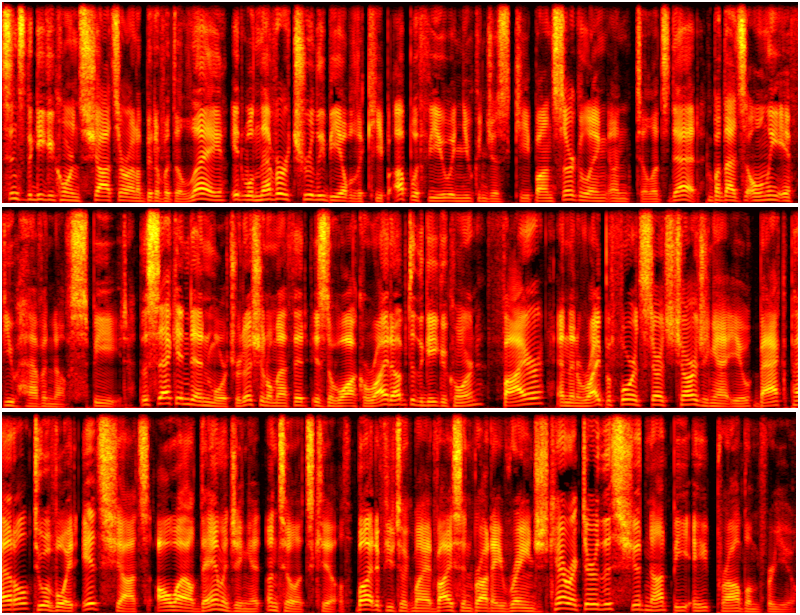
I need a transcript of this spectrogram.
Since the Gigacorn's shots are on a bit of a delay, it will never truly be able to keep up with you and you can just keep on circling until it's dead. But that's only if you have enough speed. The second and more traditional method is to walk right up to the Gigacorn, fire, and then right before it starts charging at you, backpedal to avoid its shots, all while damaging it until it's killed. But if you took my advice and brought a ranged character, this should not be a problem for you.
